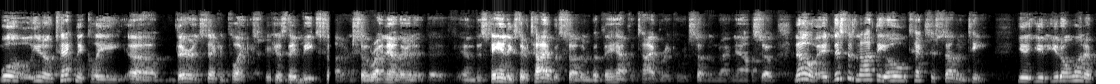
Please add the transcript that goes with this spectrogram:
Well, you know, technically, uh, they're in second place because they beat Southern. So right now they're in the, in the, standings. They're tied with Southern, but they have the tiebreaker with Southern right now. So no, it, this is not the old Texas Southern team. You, you, you don't want to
